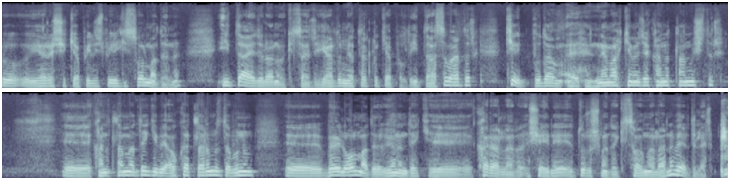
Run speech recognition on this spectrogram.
bu hiyerarşik yapıyla hiçbir ilgisi olmadığını iddia edilen o ki sadece yardım yataklık yapıldı iddiası vardır. Ki bu da e, ne mahkemece kanıtlanmıştır. E, kanıtlanmadığı gibi avukatlarımız da bunun e, böyle olmadığı yönündeki e, kararlar şeyini duruşmadaki savunmalarını verdiler.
